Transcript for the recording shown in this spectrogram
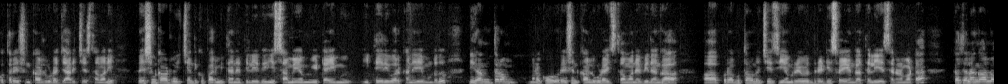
కొత్త రేషన్ కార్డులు కూడా జారీ చేస్తామని రేషన్ కార్డులు ఇచ్చేందుకు పరిమితి అనేది లేదు. ఈ సమయం ఈ టైం ఈ తేదీ వరకు అనేది ఏమి ఉండదు. నిరంతరం మనకు రేషన్ కార్డులు కూడా ఇస్తామనే విధంగా ఆ ప్రభుత్వం నుంచి సీఎం రేవంత్ రెడ్డి స్వయంగా తెలియజేశారనమాట ఇక తెలంగాణలో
